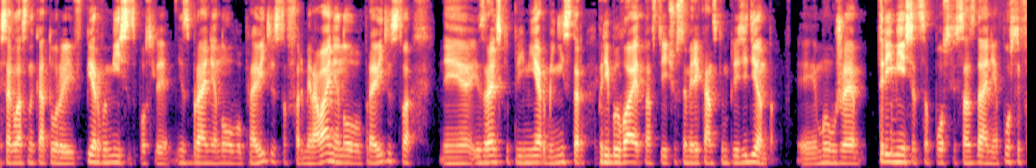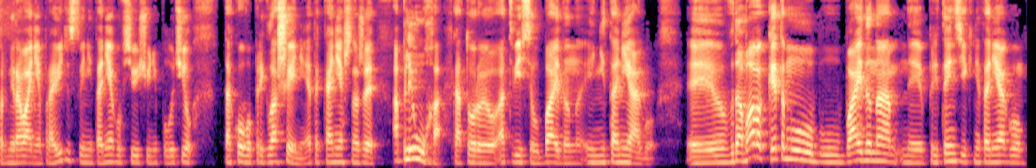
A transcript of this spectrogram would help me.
согласно которой в первый месяц после избрания нового правительства, формирования нового правительства, э, израильский премьер-министр прибывает на встречу с американским президентом. Э, мы уже три месяца после создания, после формирования правительства, и Нетаньягу все еще не получил такого приглашения. Это, конечно же, оплеуха, которую отвесил Байден и Нетаньягу. Э, вдобавок к этому у Байдена претензии к Нетаньягу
